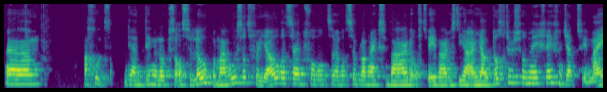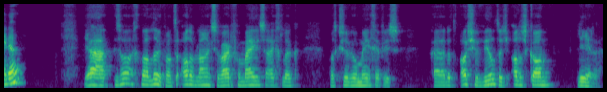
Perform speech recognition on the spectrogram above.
Um, maar goed, ja, dingen lopen zoals ze lopen. Maar hoe is dat voor jou? Wat zijn bijvoorbeeld uh, wat zijn de belangrijkste waarden of twee waarden die je aan jouw dochters wil meegeven? Want je hebt twee meiden. Ja, het is wel echt wel leuk. Want de allerbelangrijkste waarde voor mij is eigenlijk, wat ik ze wil meegeven, is uh, dat als je wilt dat je alles kan leren.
